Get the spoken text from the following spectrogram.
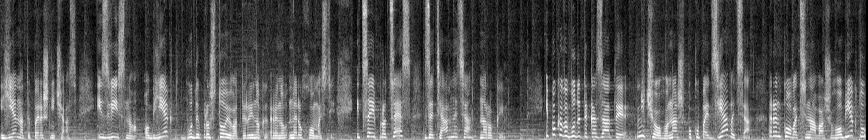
є на теперішній час. І звісно, об'єкт буде простоювати ринок нерухомості. І цей процес затягнеться на роки. І поки ви будете казати нічого, наш покупець з'явиться, ринкова ціна вашого об'єкту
